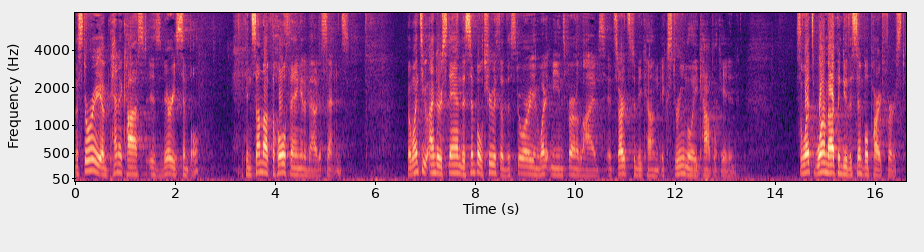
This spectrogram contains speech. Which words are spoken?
The story of Pentecost is very simple. You can sum up the whole thing in about a sentence. But once you understand the simple truth of the story and what it means for our lives, it starts to become extremely complicated. So let's warm up and do the simple part first.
